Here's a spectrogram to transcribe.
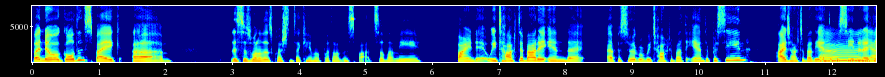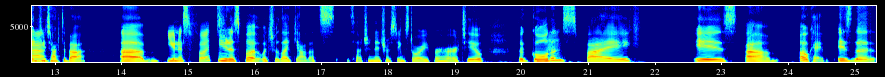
But no, a golden spike. Um, this is one of those questions I came up with on the spot. So let me find it. We talked about it in the episode where we talked about the Anthropocene. I talked about the Anthropocene, Ah, and I think you talked about um Eunice Foote. Eunice Foote, which was like, yeah, that's such an interesting story for her too. The golden spike is um okay, is the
